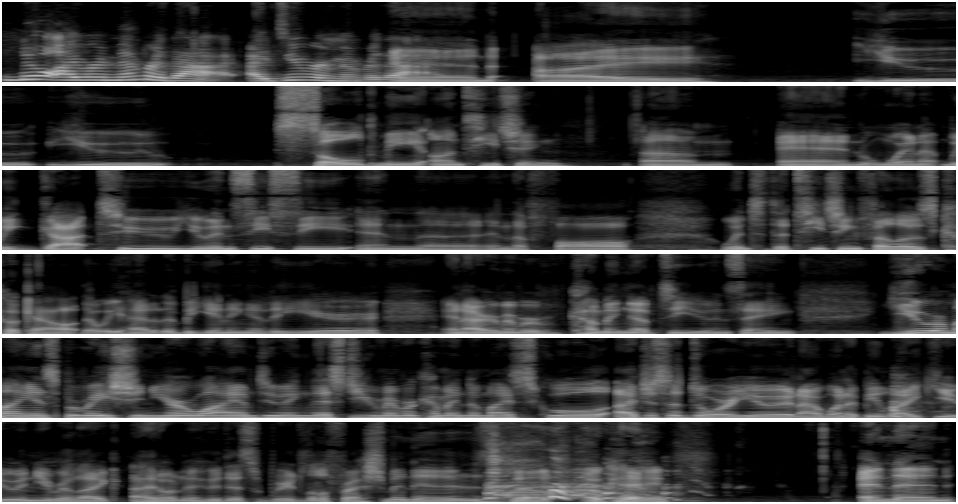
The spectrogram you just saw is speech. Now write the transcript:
No, I remember that. I do remember that. And I you you sold me on teaching. Um, and when we got to UNCC in the in the fall, went to the teaching fellows cookout that we had at the beginning of the year, and I remember coming up to you and saying, you are my inspiration. You're why I'm doing this. Do you remember coming to my school? I just adore you and I want to be like you. And you were like, I don't know who this weird little freshman is, but okay. and then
